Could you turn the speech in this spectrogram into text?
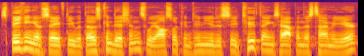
Speaking of safety, with those conditions, we also continue to see two things happen this time of year.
